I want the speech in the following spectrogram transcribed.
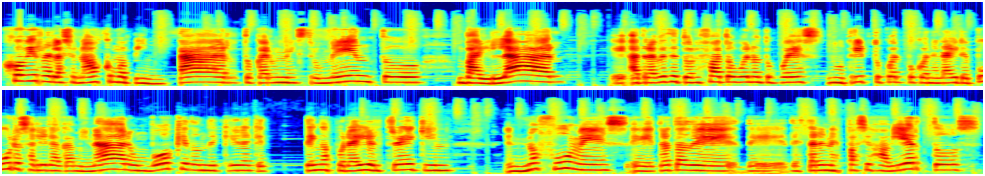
hobbies relacionados como pintar, tocar un instrumento, bailar, eh, a través de tu olfato, bueno, tú puedes nutrir tu cuerpo con el aire puro, salir a caminar un bosque, donde quiera que tengas por ahí el trekking. Eh, no fumes, eh, trata de, estar en espacios abiertos,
